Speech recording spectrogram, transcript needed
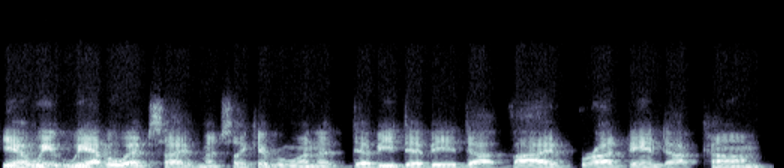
Yeah, we, we have a website, much like everyone, at www.vyvebroadband.com.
